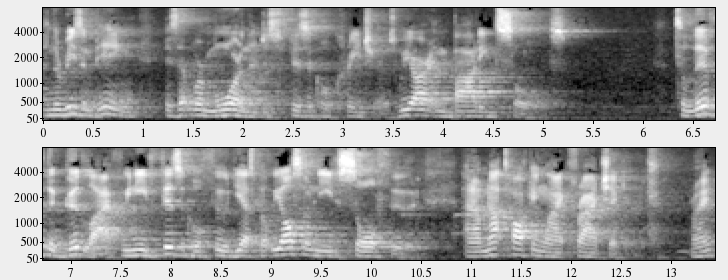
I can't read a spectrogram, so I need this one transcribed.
And the reason being is that we're more than just physical creatures. We are embodied souls. To live the good life, we need physical food, yes, but we also need soul food. And I'm not talking like fried chicken, right?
